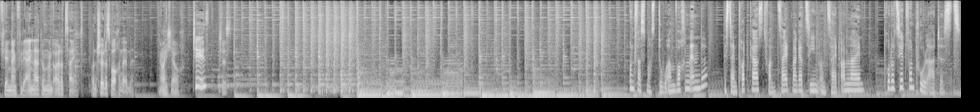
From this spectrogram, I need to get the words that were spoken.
Vielen Dank für die Einladung und eure Zeit. und schönes Wochenende. Euch auch. Tschüss. Tschüss. Und was machst du am Wochenende? Ist ein Podcast von Zeitmagazin und Zeit Online, produziert von Pool Artists.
